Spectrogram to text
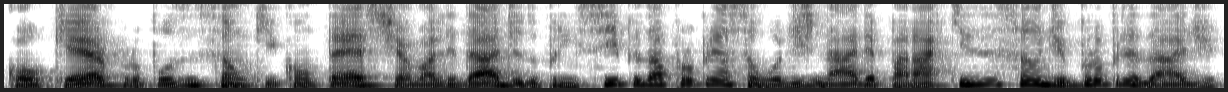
qualquer proposição que conteste a validade do princípio da apropriação originária para a aquisição de propriedade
